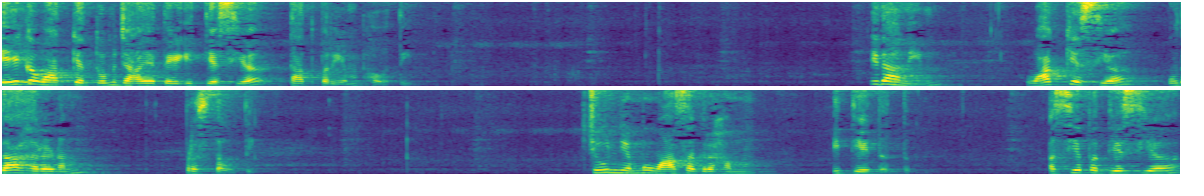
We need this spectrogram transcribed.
एकवाक्यत्वं जायते इत्यस्य तात्पर्यं भवति। इदानीं वाक्यस्य उदाहरणं प्रस्तौति। शून्यं वासगृहम् इत्येतत्। अस्य पद्यस्य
